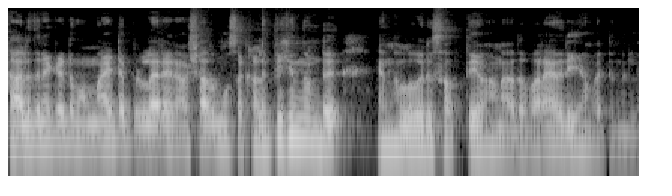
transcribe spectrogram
കാലത്തിനെക്കാട്ടി നന്നായിട്ട് പിള്ളേരെ നൌഷാദ് മൂസ കളിപ്പിക്കുന്നുണ്ട് എന്നുള്ളത് ഒരു സത്യമാണ്. അത് പറയാതിരിക്കാൻ പറ്റുന്നില്ല.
